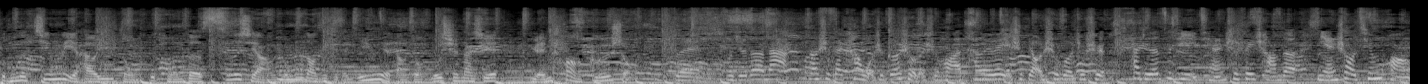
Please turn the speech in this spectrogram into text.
不同的经历，还有一种不同的思想融入到自己的音乐当中，尤其是那些原创歌手。对，我觉得那当时在看《我是歌手》的时候啊，谭维维也是表示过，就是他觉得自己以前是非常的年少轻狂，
